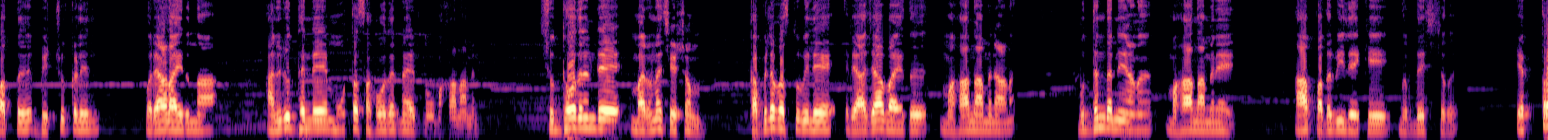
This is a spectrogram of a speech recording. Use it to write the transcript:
പത്ത് ഭിക്ഷുക്കളിൽ ഒരാളായിരുന്ന അനിരുദ്ധന്റെ മൂത്ത സഹോദരനായിരുന്നു മഹാനാമൻ. ശുദ്ധോധനന്റെ മരണശേഷം കപിലവസ്തുവിലെ രാജാവായത് മഹാനാമനാണ്. ബുദ്ധൻ തന്നെയാണ് മഹാനാമനെ ആ പദവിയിലേക്ക് നിർദ്ദേശിച്ചത്. എത്ര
